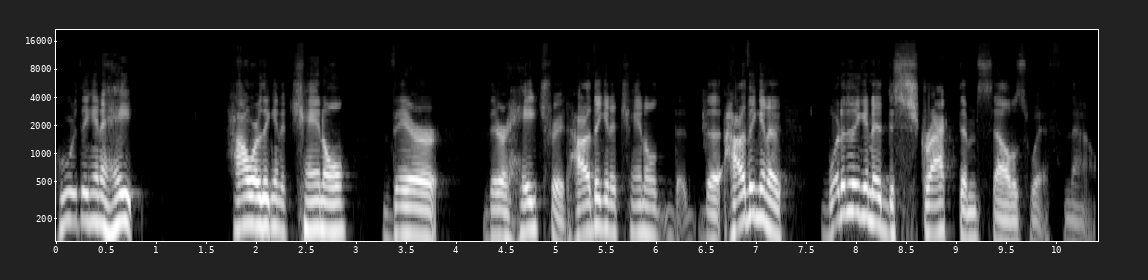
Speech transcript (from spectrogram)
Who are they going to hate? How are they going to channel their their hatred? How are they going to channel the, the how are they going to what are they going to distract themselves with now?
